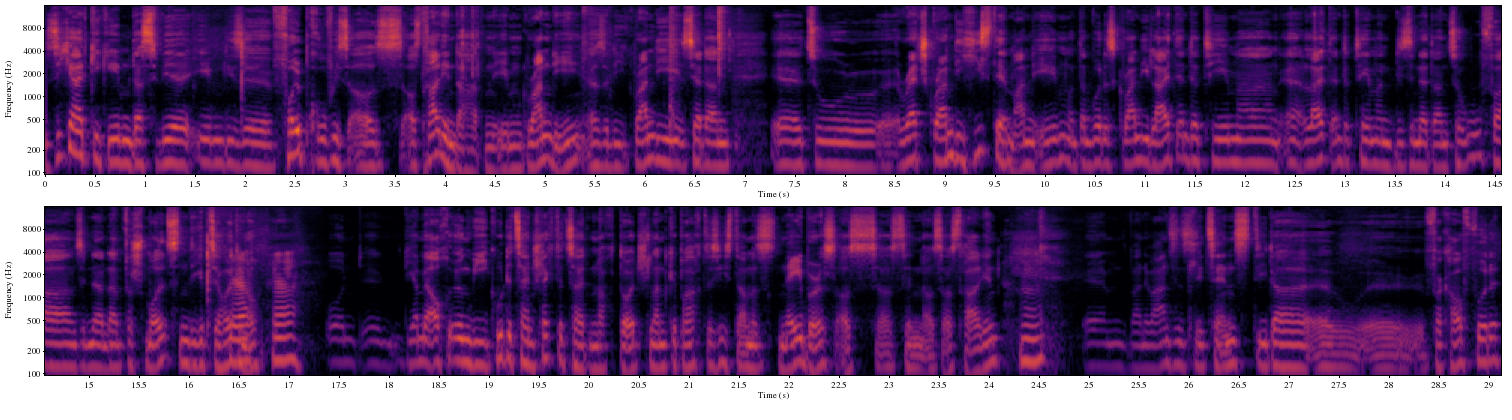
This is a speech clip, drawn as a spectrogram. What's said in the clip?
Sicherheit gegeben, dass wir eben diese Vollprofis aus Australien da hatten, eben Grundy. Also die Grundy ist ja dann äh, zu äh, Reg Grundy hieß der Mann eben und dann wurde es Grundy Light Entertainment, äh, Light Entertainment, die sind ja dann zur UFA und sind ja dann verschmolzen, die gibt es ja heute ja, noch. Ja. Und äh, die haben ja auch irgendwie gute Zeiten, schlechte Zeiten nach Deutschland gebracht. Das hieß damals Neighbors aus, aus, den, aus Australien. Mhm. Ähm, war eine Wahnsinnslizenz, die da äh, verkauft wurde.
